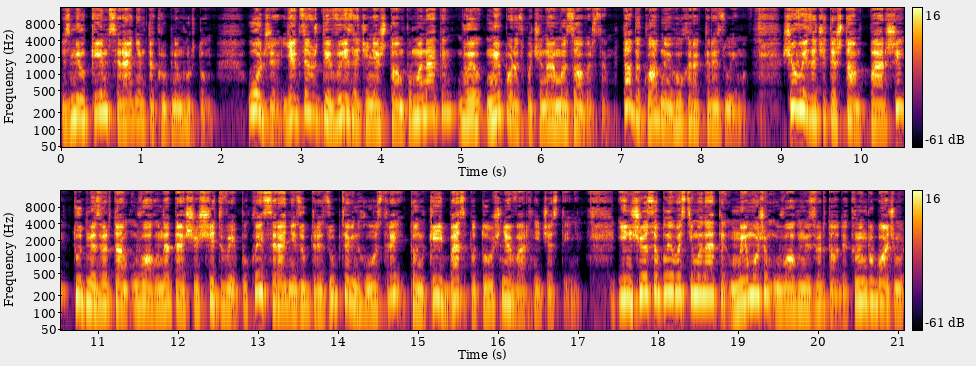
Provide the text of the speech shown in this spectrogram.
з мілким, середнім та крупним гуртом. Отже, як завжди, визначення штампу монети ми порозпочинаємо з аверса та докладно його характеризуємо. Щоб визначити штамп перший, тут ми звертаємо увагу на те, що щит випуклий, середній зуб тризубця він гострий, тонкий, без потовщення в верхній частині. Інші особливості монети ми можемо увагу не звертати. Коли ми побачимо,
